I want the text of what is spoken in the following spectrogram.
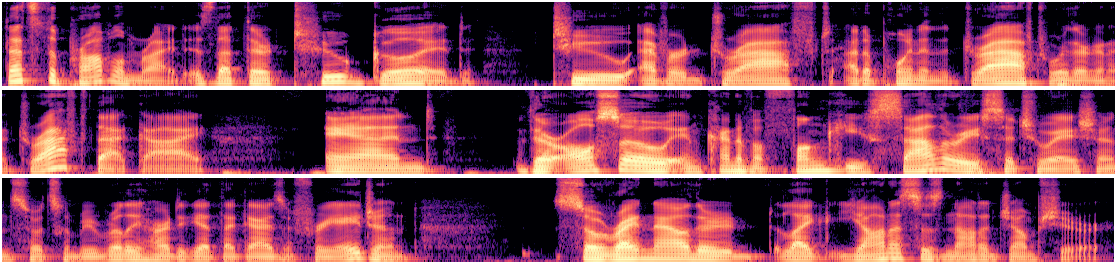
That's the problem, right? Is that they're too good to ever draft at a point in the draft where they're going to draft that guy and they're also in kind of a funky salary situation, so it's going to be really hard to get that guy as a free agent. So right now they're like Giannis is not a jump shooter.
